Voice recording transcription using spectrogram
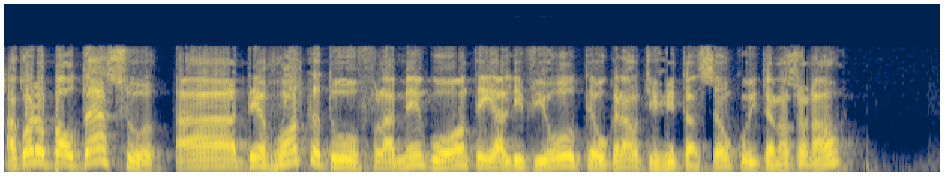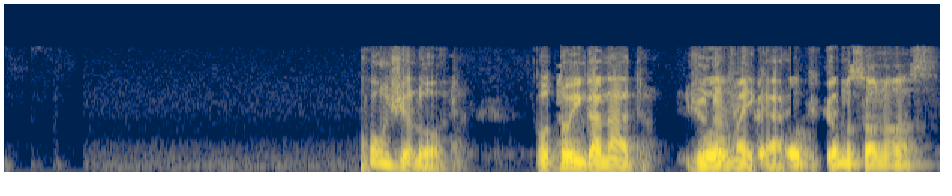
Agora, Baldaço, a derrota do Flamengo ontem aliviou o teu grau de irritação com o Internacional? Congelou. Ou estou enganado, Júnior Maicá? Ou ficamos só nós?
